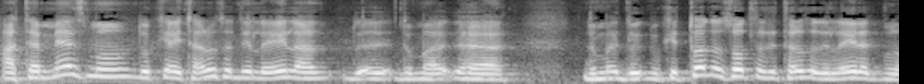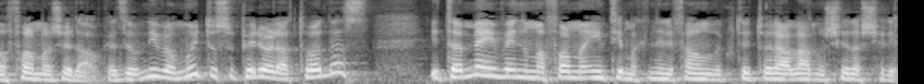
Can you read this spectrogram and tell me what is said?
até mesmo do que a Itaruta de Leila, de, uma, uh, do, do, do, que todas as outras literaturas de Leila de uma forma geral. Quer dizer, um nível muito superior a todas e também vem de uma forma íntima, que ele fala no Kutetorá lá no Shira Shirim.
